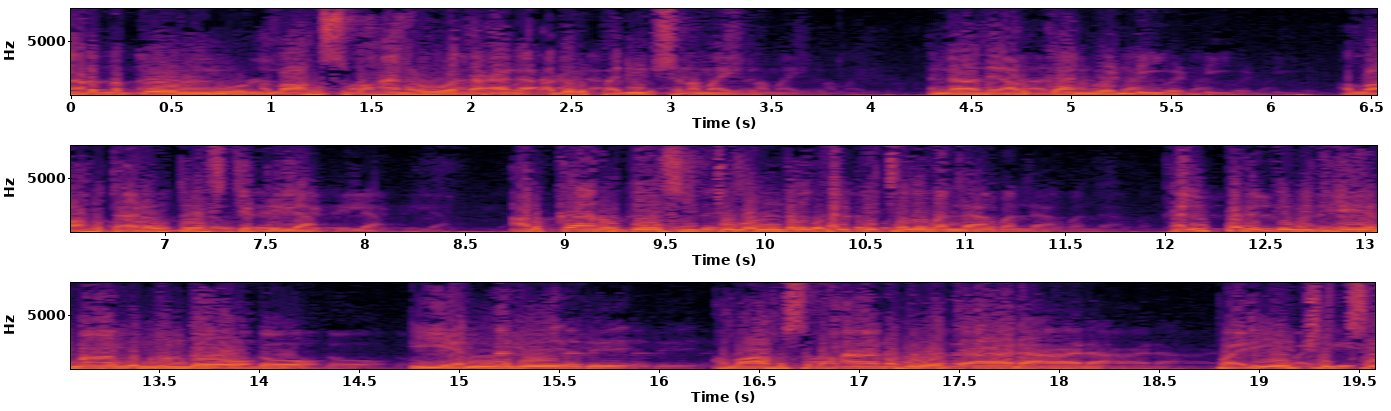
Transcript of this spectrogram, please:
നടന്നപ്പോൾ അള്ളാഹു സുബാനഹുവ താല അതൊരു പരീക്ഷണമായി. അല്ലാതെ അറുക്കാൻ വേണ്ടി അള്ളാഹു താര ഉദ്ദേശിച്ചിട്ടില്ല. അറുക്കാൻ ഉദ്ദേശിച്ചുകൊണ്ട് കൽപ്പിച്ചതുമല്ല. കൽപ്പനയ്ക്ക് വിധേയമാകുന്നുണ്ടോ? എന്നത് അള്ളാഹു സുബാനഹുവ താല പരീക്ഷിച്ച്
